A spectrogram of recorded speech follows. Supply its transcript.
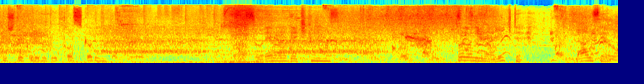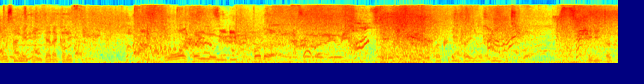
伏してくれると助かるんだそれはできかねます殿には生きて乱世を治めていただかねば。お若いのに立派だ。オタクみたいな人物は切りたく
